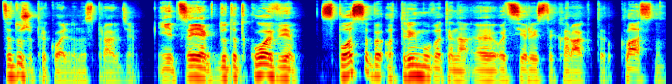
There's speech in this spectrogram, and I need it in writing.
Це дуже прикольно насправді. І це як додаткові способи отримувати на е, оці риси характеру. Класно.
